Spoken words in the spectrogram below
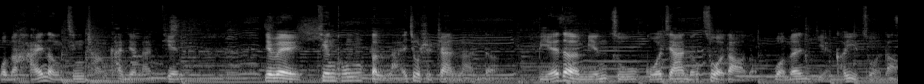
我们还能经常看见蓝天，因为天空本来就是湛蓝的。别的民族国家能做到的，我们也可以做到。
